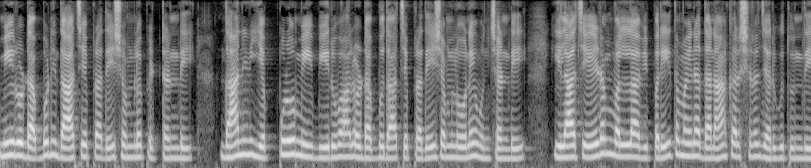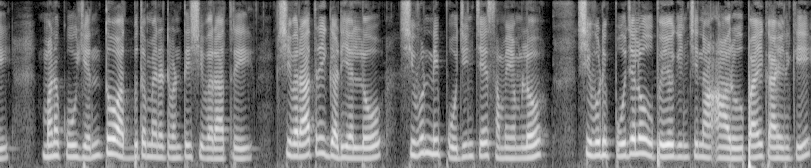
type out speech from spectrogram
మీరు డబ్బుని దాచే ప్రదేశంలో పెట్టండి. దానిని ఎప్పుడూ మీ బీరువాలో డబ్బు దాచే ప్రదేశంలోనే ఉంచండి. ఇలా చేయడం వల్ల విపరీతమైన ధనాకర్షణ జరుగుతుంది. మనకు ఎంతో అద్భుతమైనటువంటి శివరాత్రి. శివరాత్రి గడియల్లో శివుణ్ణి పూజించే సమయంలో శివుడి పూజలో ఉపయోగించిన ఆ రూపాయి కాయనికి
